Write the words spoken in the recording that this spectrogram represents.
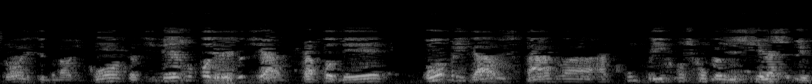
controle, Tribunal de Contas e mesmo o Poder Judiciário, para poder obrigar o Estado a, a, cumprir com os compromissos que ele assumiu.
